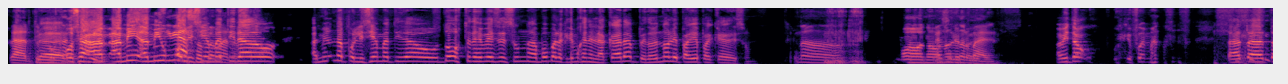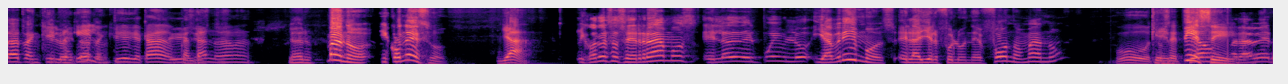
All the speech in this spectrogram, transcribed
Claro, Claro. poca- O sea, sí. a, a mí, a mí un policía me ha tirado, a mí una policía me ha tirado dos, tres veces una bomba la que tenemos en la cara, pero no le pagué para que haga eso. No, No, no, eso no es le pagué. normal. A mí ¿qué fue, mano? Está, está, está tranquilo, está Tranquilo, tranquilo. estoy acá Sí, sí, cantando sí. nada más. Claro. Mano, y con eso, Ya. y con eso cerramos el lado del pueblo y abrimos el ayer fue lunefono, mano, Uh, Que empiece. para ver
